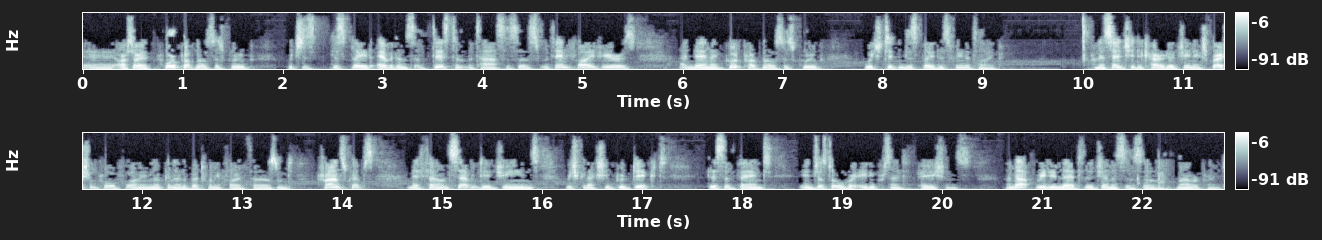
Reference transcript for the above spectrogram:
uh or sorry, a poor prognosis group, which has displayed evidence of distant metastasis within five years, and then a good prognosis group which didn't display this phenotype. And essentially they carried out gene expression profiling looking at about 25,000 transcripts, and they found 70 genes which could actually predict this event in just over 80% of patients. And that really led to the genesis of MammaPrint.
